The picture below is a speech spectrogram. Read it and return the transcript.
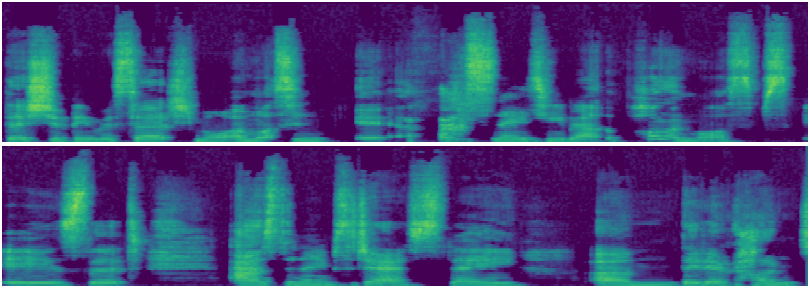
that should be researched more. And what's in, eh, fascinating about the pollen wasps is that, as the name suggests, they um, they don't hunt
